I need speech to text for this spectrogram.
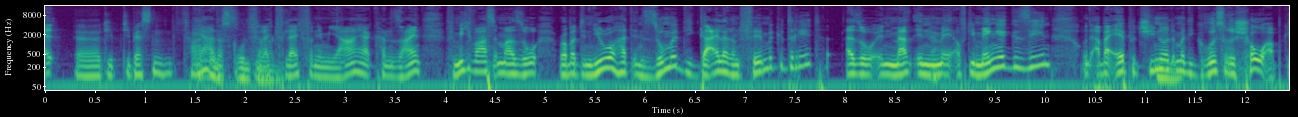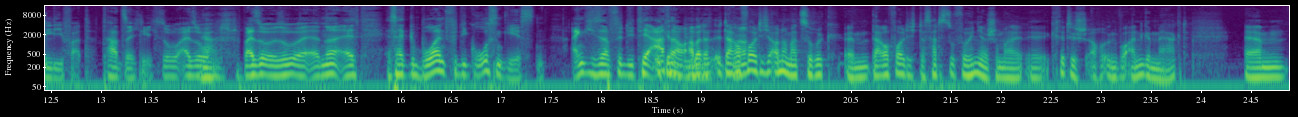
äh, die, die besten Ja, das Verhandlungsgrundlagen. vielleicht, vielleicht von dem Jahr her kann sein. Für mich war es immer so, Robert De Niro hat in Summe die geileren Filme gedreht, also in, in, Me- auf die Menge gesehen, und aber Al Pacino hat immer die größere Show abgeliefert, tatsächlich. So, also, Mhm. Ja, weil so, so äh, ne, er, ist, er ist halt geboren für die großen Gesten. Eigentlich ist er für die Theater. Genau, aber das, darauf ne? wollte ich auch nochmal zurück. Ähm, darauf wollte ich, das hattest du vorhin ja schon mal äh, kritisch auch irgendwo angemerkt. Ähm,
